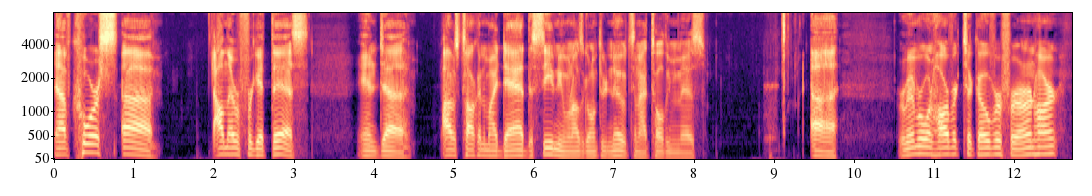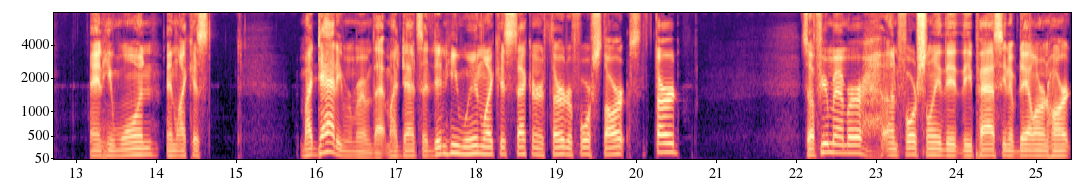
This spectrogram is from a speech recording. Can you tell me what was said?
Now, of course, uh, I'll never forget this. And uh, I was talking to my dad this evening when I was going through notes, and I told him this. Uh, remember when Harvick took over for Earnhardt and he won and like his my dad even remembered that. My dad said, didn't he win like his second or third or fourth start? Third? So if you remember, unfortunately, the, the passing of Dale Earnhardt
